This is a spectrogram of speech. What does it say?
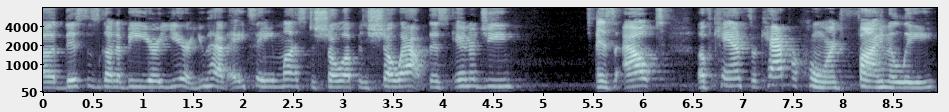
uh, this is going to be your year. You have 18 months to show up and show out. This energy is out of Cancer Capricorn finally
